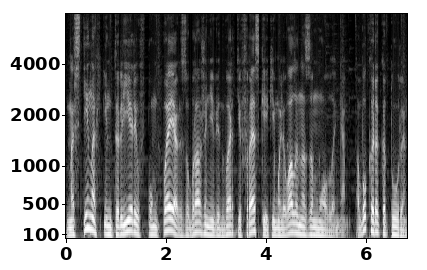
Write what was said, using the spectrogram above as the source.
На стінах інтер'єрів в Помпеях зображені відверті фрески, які малювали на замовлення, або карикатури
